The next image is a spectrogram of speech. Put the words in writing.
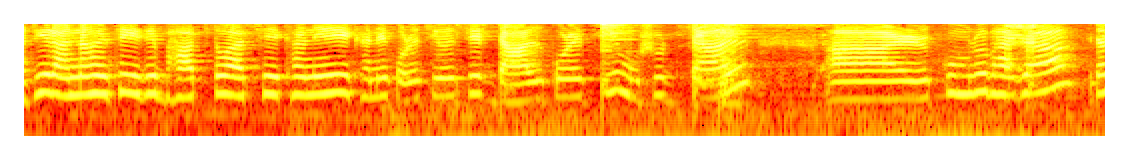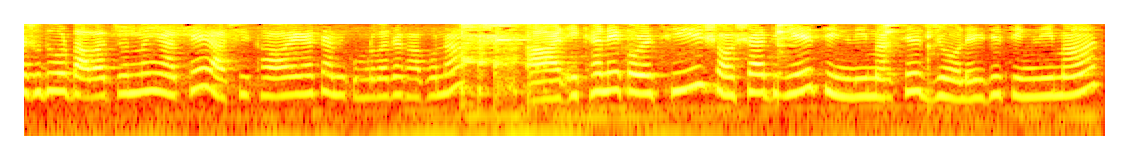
আজকে রান্না হয়েছে, এই যে ভাত তো আছে এখানে। এখানে করেছি হচ্ছে ডাল, করেছি মুসুর ডাল আর কুমড়ো ভাজা। এটা শুধু ওর বাবার জন্যই আছে, রাশির খাওয়া হয়ে গেছে, আমি কুমড়ো ভাজা খাব না। আর এখানে করেছি শশা দিয়ে চিংড়ি মাছের ঝোল। এই যে চিংড়ি মাছ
